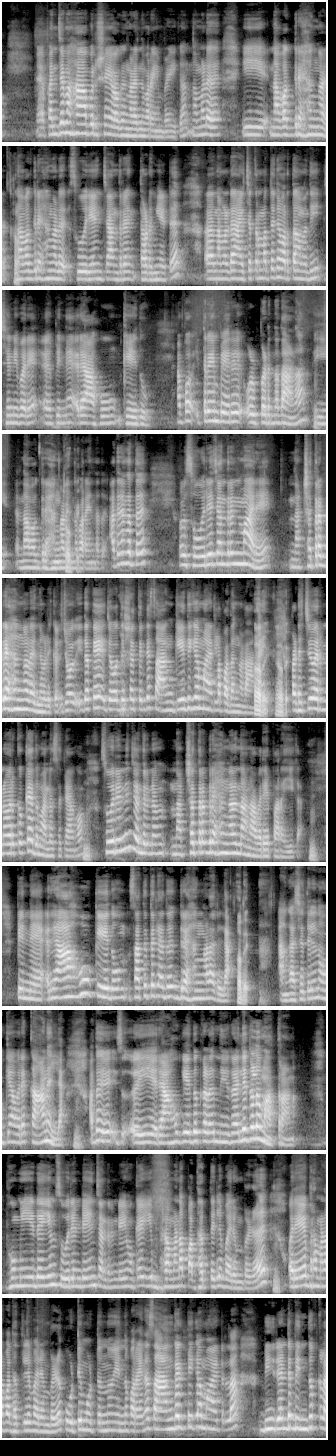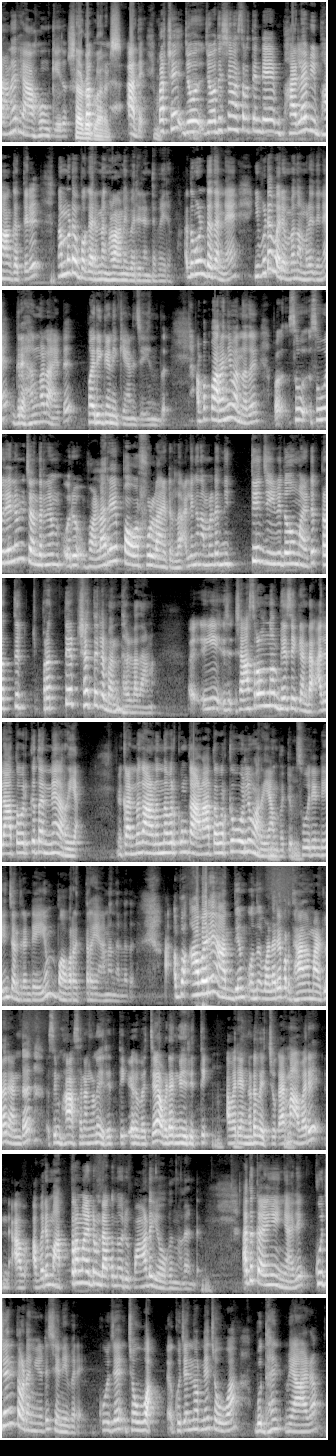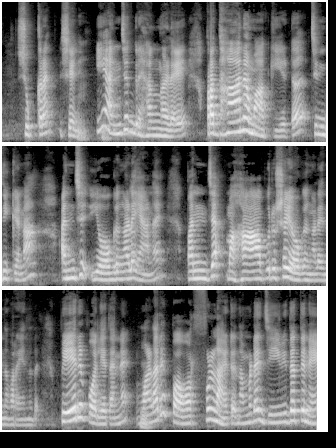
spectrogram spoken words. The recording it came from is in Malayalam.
പഞ്ചമഹാപുരുഷ യോഗങ്ങൾ എന്ന് പറയുമ്പോഴേക്കും നമ്മൾ ഈ നവഗ്രഹങ്ങൾ നവഗ്രഹങ്ങൾ സൂര്യൻ ചന്ദ്രൻ തുടങ്ങിയിട്ട് നമ്മുടെ നമ്മളുടെ ആഴ്ചക്രമത്തിൽ ഓർത്താൽ മതി. ശനി വരെ പിന്നെ രാഹുവും കേതുവും. അപ്പോൾ ഇത്രയും പേര് ഉൾപ്പെടുന്നതാണ് ഈ നവഗ്രഹങ്ങൾ എന്ന് പറയുന്നത്. അതിനകത്ത് സൂര്യചന്ദ്രന്മാരെ നക്ഷത്രഗ്രഹങ്ങൾ എന്ന് വിളിക്കും. ജ്യോ ഇതൊക്കെ ജ്യോതിഷത്തിന്റെ സാങ്കേതികമായിട്ടുള്ള പദങ്ങളാണ്. പഠിച്ചു വരുന്നവർക്കൊക്കെ അത് മനസ്സിലാകും. സൂര്യനും ചന്ദ്രനും നക്ഷത്രഗ്രഹങ്ങൾ എന്നാണ് അവരെ പറയുക. പിന്നെ രാഹു കേതുവും സത്യത്തിൽ അത് ഗ്രഹങ്ങളല്ല. ആകാശത്തിൽ നോക്കി അവരെ കാണില്ല. അത് ഈ രാഹുകേതുക്കൾ നിഴലുകൾ മാത്രമാണ് ഭൂമിയുടെയും സൂര്യന്റെയും ചന്ദ്രന്റെയും ഒക്കെ ഈ ഭ്രമണപഥത്തിൽ വരുമ്പോൾ ഒരേ ഭ്രമണപഥത്തിൽ വരുമ്പോൾ കൂട്ടിമുട്ടുന്നു എന്ന് പറയുന്ന സാങ്കല്പികമായിട്ടുള്ള രണ്ട് ബിന്ദുക്കളാണ് രാഹുവും കേതു. അതെ. പക്ഷേ ജ്യോ ജ്യോതിശാസ്ത്രത്തിന്റെ ഫലവിഭാഗത്തിൽ നമ്മുടെ ഉപകരണങ്ങളാണ് ഇവർ രണ്ടുപേരും. അതുകൊണ്ട് തന്നെ ഇവിടെ വരുമ്പോൾ നമ്മൾ ഇതിനെ ഗ്രഹങ്ങളായിട്ട് പരിഗണിക്കുകയാണ് ചെയ്യുന്നത്. അപ്പോൾ പറഞ്ഞു വന്നത് സൂര്യനും ചന്ദ്രനും ഒരു വളരെ പവർഫുൾ ആയിട്ടുള്ള അല്ലെങ്കിൽ നമ്മുടെ നിത്യജീവിതവുമായിട്ട് പ്രത്യ പ്രത്യക്ഷത്തിൽ ബന്ധമുള്ളതാണ്. ഈ ശാസ്ത്രമൊന്നും അഭ്യസിക്കേണ്ട. അല്ലാത്തവർക്ക് തന്നെ അറിയാം. കണ്ണ് കാണുന്നവർക്കും കാണാത്തവർക്ക് പോലും അറിയാൻ പറ്റും. സൂര്യന്റെയും ചന്ദ്രന്റെയും പവർ എത്രയാണെന്നുള്ളത്. അപ്പോൾ അവരെ ആദ്യം ഒന്ന് വളരെ പ്രധാനമായിട്ടുള്ള രണ്ട് സിംഹാസനങ്ങൾ ഇരുത്തി വെച്ച് അവിടെ അങ്ങ് ഇരുത്തി. അവരെ അങ്ങോട്ട് വെച്ചു. കാരണം അവർ അവർ മാത്രമായിട്ട് ഉണ്ടാക്കുന്ന ഒരുപാട് യോഗങ്ങളുണ്ട്. അത് കഴിഞ്ഞ് കഴിഞ്ഞാൽ കുജൻ തുടങ്ങിയിട്ട് ശനി വരെ. കുജൻ ചൊവ്വ കുജൻ എന്ന് പറഞ്ഞാൽ ചൊവ്വ ബുധൻ വ്യാഴം ശുക്രൻ ശനി. ഈ അഞ്ച് ഗ്രഹങ്ങളെ പ്രധാനമാക്കിയിട്ട് ചിന്തിക്കുന്ന അഞ്ച് യോഗങ്ങളെയാണ് പഞ്ചമഹാപുരുഷ യോഗങ്ങൾ എന്ന് പറയുന്നത്. പേര് പോലെ തന്നെ വളരെ പവർഫുള്ളായിട്ട് നമ്മുടെ ജീവിതത്തിനെ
